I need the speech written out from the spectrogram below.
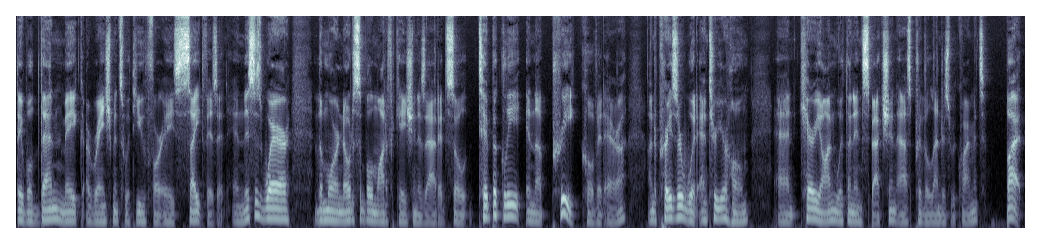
they will then make arrangements with you for a site visit. And this is where the more noticeable modification is added. So, typically in the pre COVID era, an appraiser would enter your home and carry on with an inspection as per the lender's requirements. But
